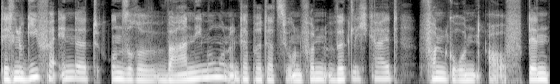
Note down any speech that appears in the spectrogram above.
Technologie verändert unsere Wahrnehmung und Interpretation von Wirklichkeit von Grund auf. Denn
